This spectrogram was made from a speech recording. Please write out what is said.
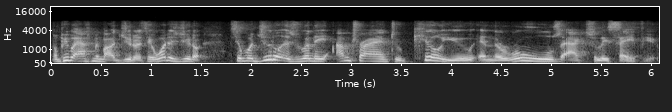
when people ask me about judo, they say, "What is judo?" I say, "Well, judo is really I'm trying to kill you, and the rules actually save you."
